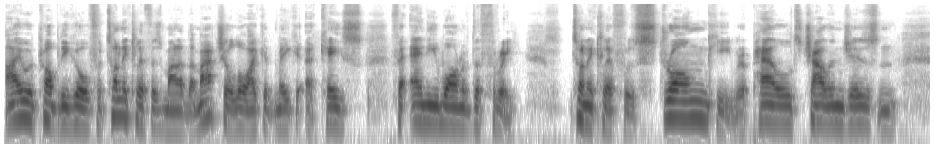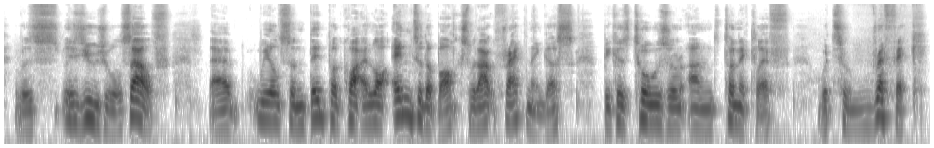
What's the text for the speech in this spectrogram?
I would probably go for Tunnicliffe as man of the match, although I could make a case for any one of the three. Tunnicliffe was strong, he repelled challenges, and was his usual self. Uh, Wealdstone did put quite a lot into the box without threatening us because Tozer and Tunnicliffe were terrific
